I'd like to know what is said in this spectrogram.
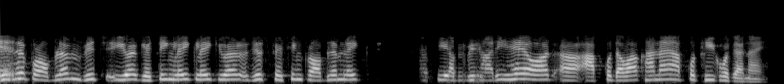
this Yes. is a problem which you are getting like like you are just facing problem like आपकी अब बीमारी है और आपको दवा खाना है आपको ठीक हो जाना है।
